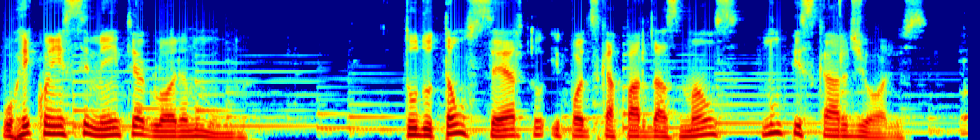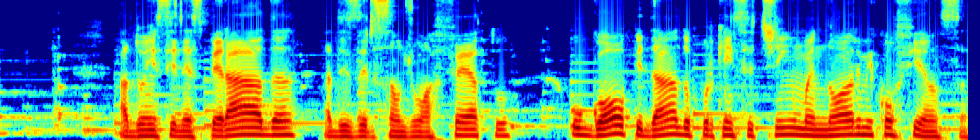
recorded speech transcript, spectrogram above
o reconhecimento e a glória no mundo. Tudo tão certo e pode escapar das mãos num piscar de olhos. A doença inesperada, a deserção de um afeto, o golpe dado por quem se tinha uma enorme confiança.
